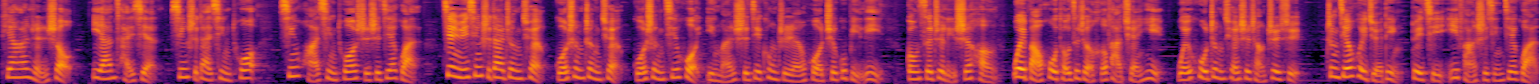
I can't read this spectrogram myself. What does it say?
天安人寿、易安财险、新时代信托。新华信托实施接管。鉴于新时代证券、国盛证券、国盛期货隐瞒实际控制人或持股比例，公司治理失衡，为保护投资者合法权益，维护证券市场秩序，证监会决定对其依法实行接管。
